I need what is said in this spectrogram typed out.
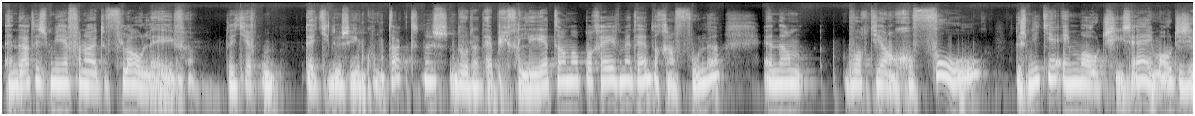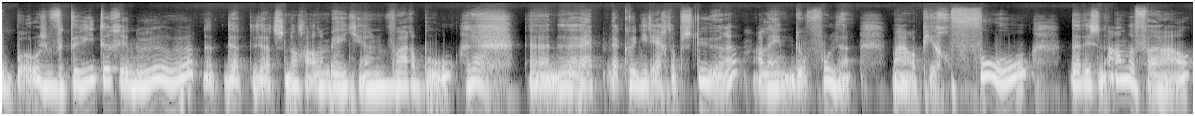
En dat is meer vanuit de flow leven. Dat je, dat je dus in contact, dus door dat heb je geleerd dan op een gegeven moment, hè, te gaan voelen. En dan wordt jouw gevoel, dus niet je emoties, hè, emoties is boos en verdrietig, en, dat, dat, dat is nogal een beetje een warboel. Ja. Eh, daar kun je niet echt op sturen, alleen door voelen. Maar op je gevoel, dat is een ander verhaal.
